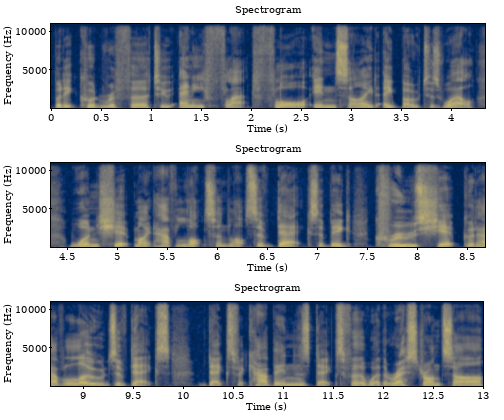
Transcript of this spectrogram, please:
but it could refer to any flat floor inside a boat as well. One ship might have lots and lots of decks. A big cruise ship could have loads of decks decks for cabins, decks for where the restaurants are,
